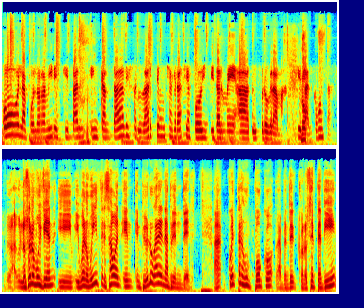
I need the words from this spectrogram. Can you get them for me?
Hola, Polo Ramírez, ¿qué tal? Encantada de saludarte. Muchas gracias por invitarme a tu programa. ¿Qué tal? ¿Cómo estás? Nosotros muy bien y, bueno, muy interesado en, en, primer lugar en aprender. ¿ah? Cuéntanos un poco, aprender, conocerte a ti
